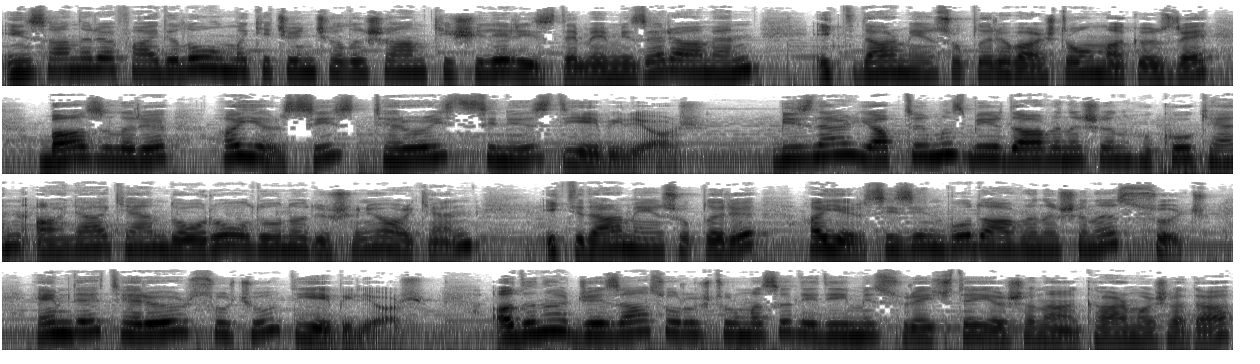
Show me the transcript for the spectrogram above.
insanlara faydalı olmak için çalışan kişileriz dememize rağmen iktidar mensupları başta olmak üzere bazıları hayır siz teröristsiniz diyebiliyor. Bizler yaptığımız bir davranışın hukuken, ahlaken doğru olduğunu düşünüyorken, iktidar mensupları hayır sizin bu davranışınız suç, hem de terör suçu diyebiliyor. Adına ceza soruşturması dediğimiz süreçte yaşanan karmaşa da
